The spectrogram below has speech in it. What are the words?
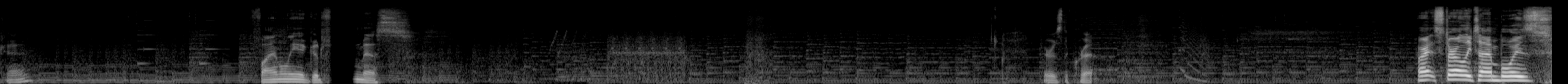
Okay. Finally a good miss. There's the crit. All right, Starly time, boys.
